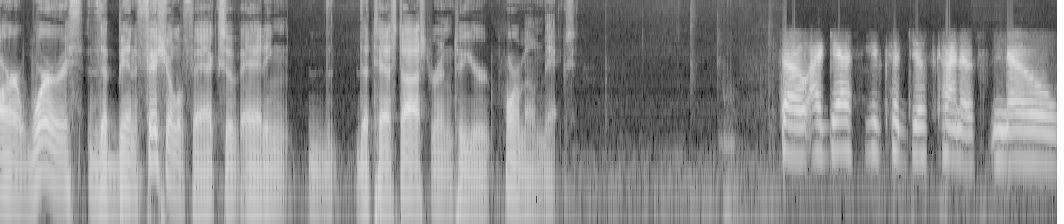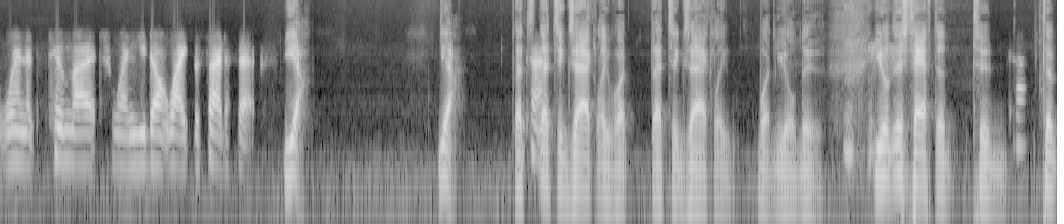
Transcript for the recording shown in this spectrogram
are worth the beneficial effects of adding the, the testosterone to your hormone mix. So I guess you could just kind of know when it's too much when you don't like the side effects. Yeah. Yeah. That's Okay. that's exactly what that's exactly what you'll do. You'll just have to to to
